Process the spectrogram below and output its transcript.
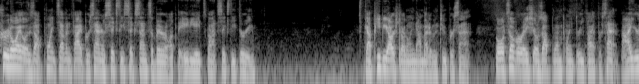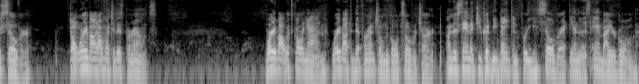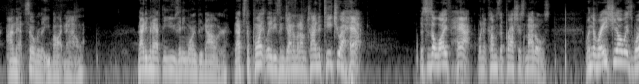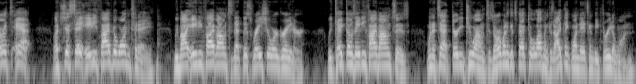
Crude oil is up 0.75% or 66 cents a barrel, up to 88 spot 63. Got PBR struggling down better than 2%. Gold silver ratio is up 1.35%. Buy your silver. Don't worry about how much it is per ounce. Worry about what's going on. Worry about the differential in the gold silver chart. Understand that you could be banking free silver at the end of this and buy your gold on that silver that you bought now. Not even have to use any more of your dollar. That's the point, ladies and gentlemen. I'm trying to teach you a hack. This is a life hack when it comes to precious metals. When the ratio is where it's at, let's just say 85 to 1 today. We buy 85 ounces at this ratio or greater. We take those 85 ounces when it's at 32 ounces or when it gets back to 11, because I think one day it's going to be 3 to 1.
